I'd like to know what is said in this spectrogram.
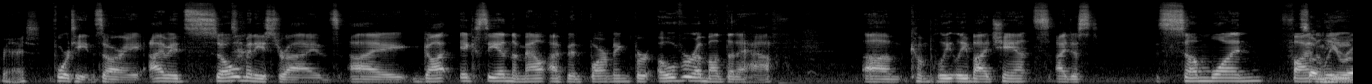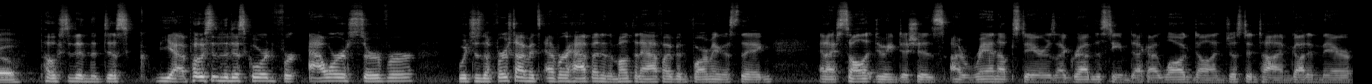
Very nice. 14, sorry. I made so many strides. I got Ixion, the mount I've been farming for over a month and a half. Um, completely by chance. I just someone finally hero. posted in the disc yeah, posted in the Discord for our server, which is the first time it's ever happened in the month and a half I've been farming this thing. And I saw it doing dishes. I ran upstairs. I grabbed the Steam Deck. I logged on just in time. Got in there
